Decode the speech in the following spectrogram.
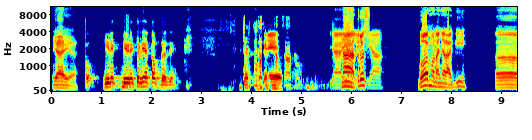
Ya, ya. Oh, direk direkturnya top berarti. Cek cek Oke. satu. Ya, Nah, ya, terus- ya. Gue mau nanya lagi. Eh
